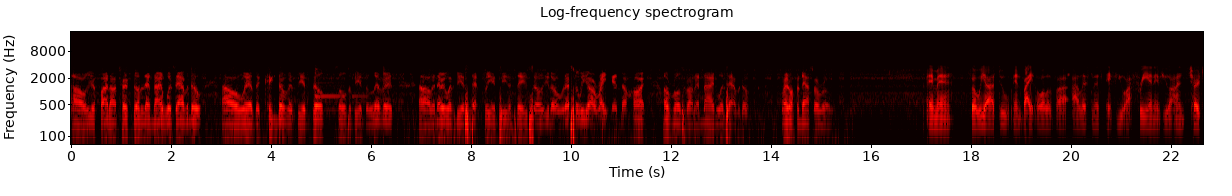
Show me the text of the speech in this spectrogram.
Uh, you'll find our church building at Nine Woods Avenue, uh, where the kingdom is being built, souls are being delivered, um, and everyone's being set free in Jesus' name. So, you know, that's where we are, right in the heart of Roosevelt at Nine Woods Avenue, right off of Nassau Road. Amen. So we uh, do invite all of uh, our listeners, if you are free and if you are unchurched,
